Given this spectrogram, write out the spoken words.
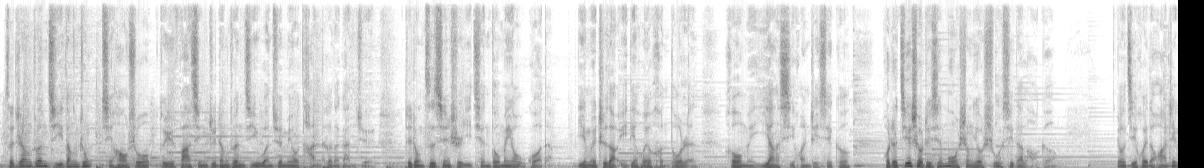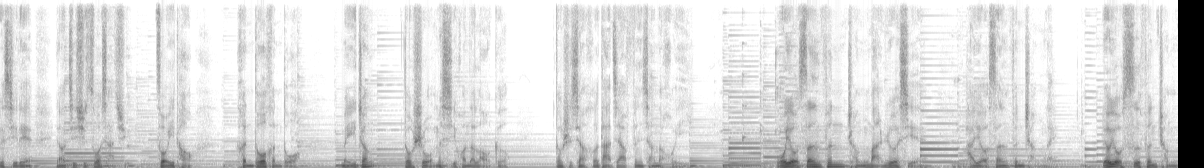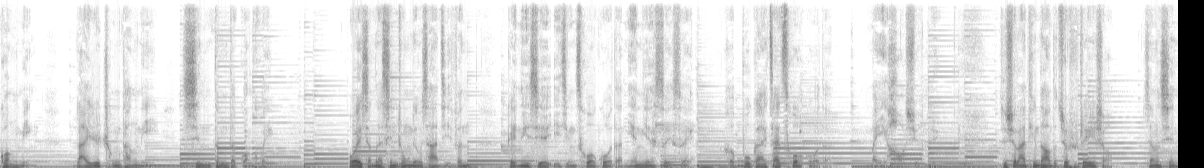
在这张专辑当中，秦昊说：“对于发行这张专辑完全没有忐忑的感觉，这种自信是以前都没有过的，因为知道一定会有很多人和我们一样喜欢这些歌，或者接受这些陌生又熟悉的老歌。有机会的话，这个系列要继续做下去，做一套很多很多，每一张都是我们喜欢的老歌，都是想和大家分享的回忆。我有三分盛满热血，还有三分盛泪，留有四分成光明。”来日充当你心灯的光辉，我也想在心中留下几分，给那些已经错过的年年岁岁和不该再错过的美好旋律。继续来听到的就是这一首，相信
